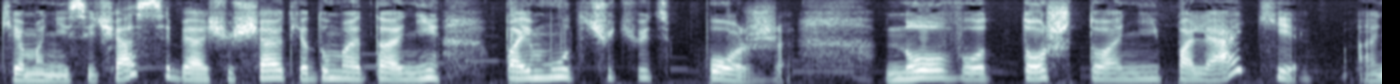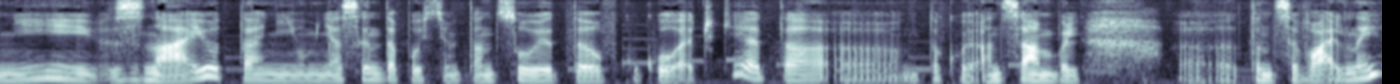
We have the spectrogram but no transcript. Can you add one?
кем они сейчас себя ощущают. Я думаю, это они поймут чуть-чуть позже. Но вот то, что они поляки, они знают, они... У меня сын, допустим, танцует э, в кукулечке. Это э, такой ансамбль э, танцевальный,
